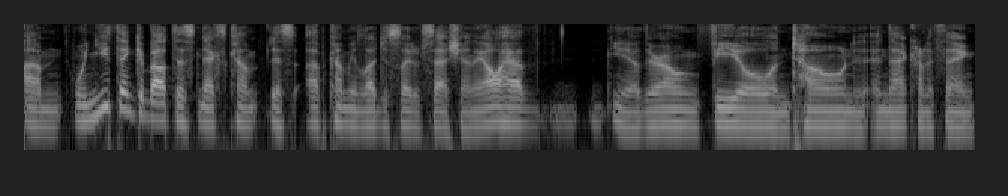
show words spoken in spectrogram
Um, when you think about this next com- this upcoming legislative session, they all have you know their own feel and tone and, and that kind of thing.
